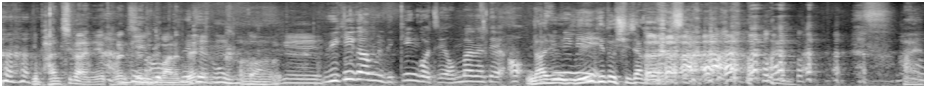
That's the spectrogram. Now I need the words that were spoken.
반칙 아니에요? 다른 이게 친구도 이게 많은데? 응, 그러니까 이게 위기감을 느낀 거지. 엄마한테 어, 나 지금 교수님이 얘기도 시작 안 했어. 아이,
